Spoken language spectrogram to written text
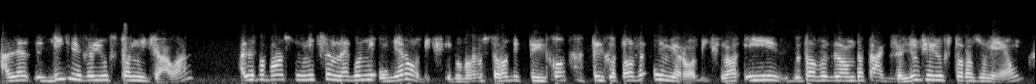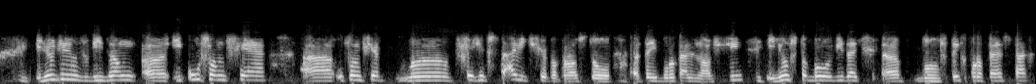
Ale widzi, że już to nie działa, ale po prostu nic innego nie umie robić. I po prostu robi tylko, tylko to, że umie robić. No i to wygląda tak, że ludzie już to rozumieją i ludzie już widzą e, i uczą się, e, uczą się e, przeciwstawić się po prostu tej brutalności i już to było widać e, w- tych protestach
